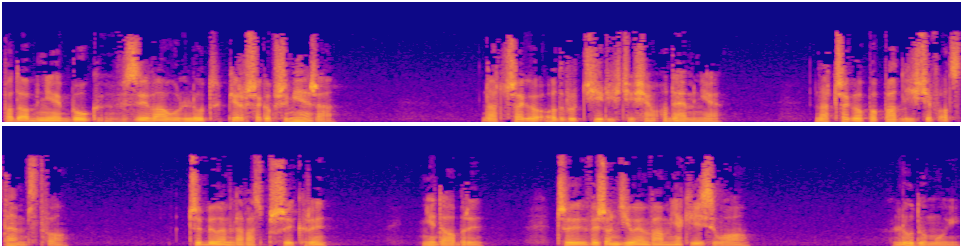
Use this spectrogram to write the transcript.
Podobnie Bóg wzywał lud pierwszego przymierza. Dlaczego odwróciliście się ode mnie? Dlaczego popadliście w odstępstwo? Czy byłem dla was przykry, niedobry? Czy wyrządziłem wam jakieś zło? Ludu mój,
